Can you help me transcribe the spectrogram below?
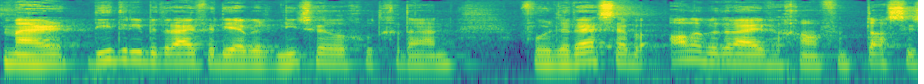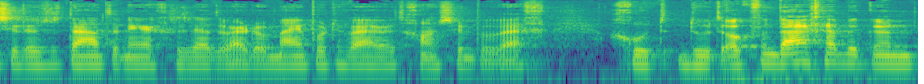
Maar die drie bedrijven die hebben het niet zo heel goed gedaan. Voor de rest hebben alle bedrijven gewoon fantastische resultaten neergezet, waardoor mijn portefeuille het gewoon simpelweg goed doet. Ook vandaag heb ik een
